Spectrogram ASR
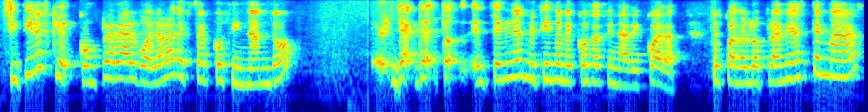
si tienes que comprar algo a la hora de estar cocinando, eh, ya, ya eh, terminas metiéndole cosas inadecuadas. Entonces cuando lo planeaste más,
